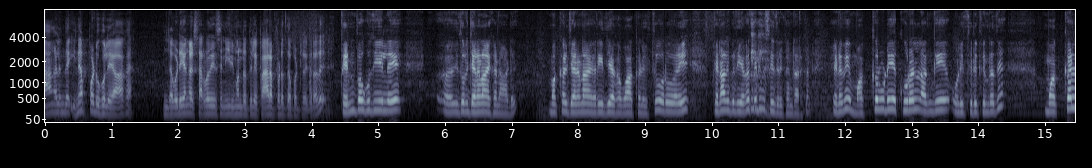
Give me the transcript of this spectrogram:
நாங்கள் இந்த இனப்படுகொலையாக இந்த விடயங்கள் சர்வதேச நீதிமன்றத்திலே பாரப்படுத்தப்பட்டிருக்கிறது. தென்பகுதியிலே இது ஒரு ஜனநாயக நாடு. மக்கள் ஜனநாயக ரீதியாக வாக்களித்து ஒருவரை ஜனாதிபதியாக தெரிவு செய்திருக்கின்றார்கள். எனவே மக்களுடைய குரல் அங்கே ஒலித்திருக்கின்றது. மக்கள்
